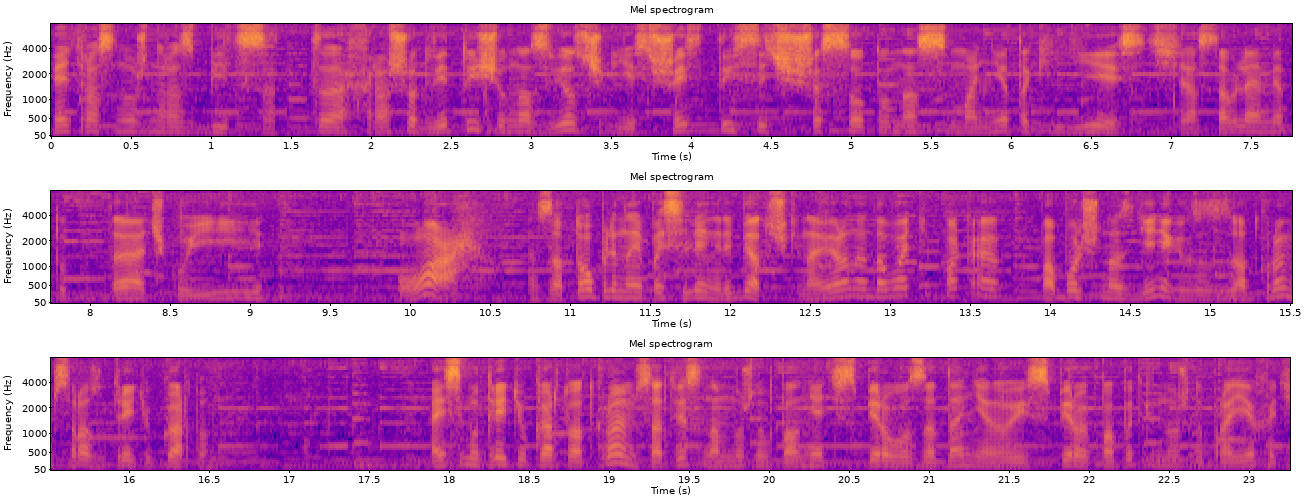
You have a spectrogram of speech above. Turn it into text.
Пять раз нужно разбиться. Так, хорошо. 2000 у нас звездочек есть. 6600 у нас монеток есть. Оставляем эту тачку и... О! Затопленное поселение. Ребятушки, наверное, давайте пока побольше у нас денег. Откроем сразу третью карту. А если мы третью карту откроем, соответственно, нам нужно выполнять с первого задания, и с первой попытки нужно проехать...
